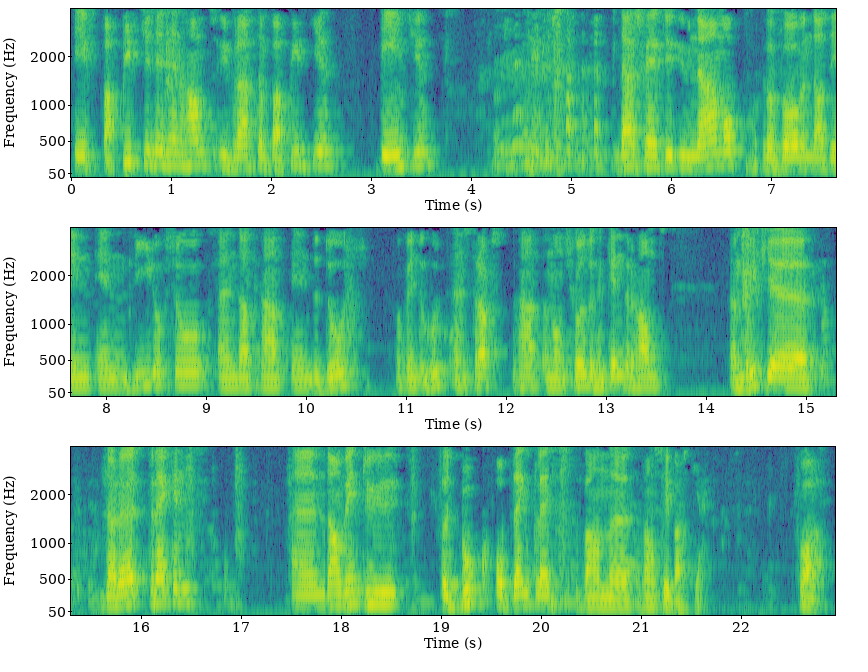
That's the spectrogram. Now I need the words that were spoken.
heeft papiertjes in zijn hand. U vraagt een papiertje, eentje. Daar schrijft u uw naam op. We vouwen dat in, in vier of zo. En dat gaat in de doos of in de hoed. En straks gaat een onschuldige kinderhand een briefje daaruit trekken. En dan wint u het boek op denkles van, uh, van Sebastien. Voilà.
